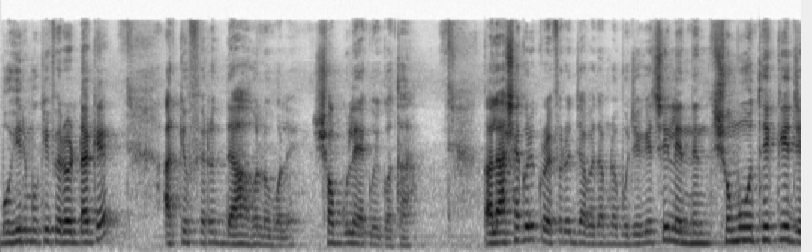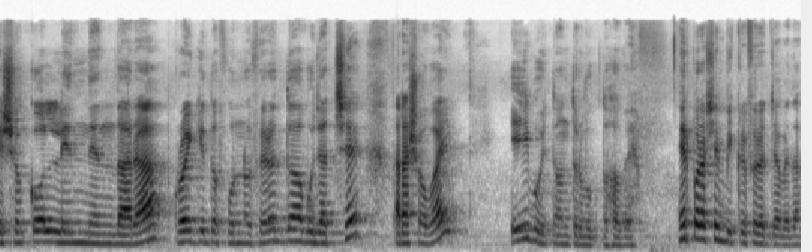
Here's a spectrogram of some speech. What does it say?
বহির্মুখী ফেরত ডাকে, আর কেউ ফেরত দেওয়া হলো বলে। সবগুলো একই কথা। তাহলে আশা করি ক্রয় ফেরত যাবে আমরা বুঝে গেছি। লেনদেন সমূহ থেকে যে সকল লেনদেন দ্বারা ক্রয়কৃত পণ্য ফেরত দেওয়া বোঝাচ্ছে, তারা সবাই এই বইতে অন্তর্ভুক্ত হবে। এরপর আসেন বিক্রয় ফেরত যাবে দা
